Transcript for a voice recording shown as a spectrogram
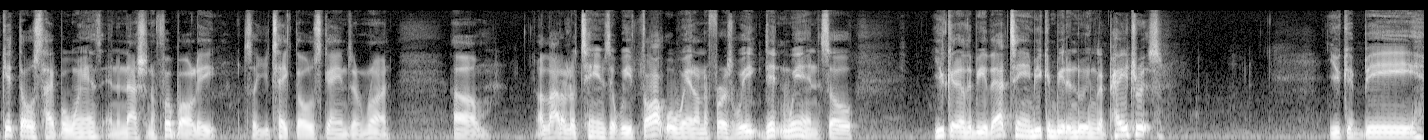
Get those type of wins in the National Football League. So you take those games and run. Um, a lot of the teams that we thought would win on the first week didn't win. So you could either be that team, you can be the New England Patriots. You could be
